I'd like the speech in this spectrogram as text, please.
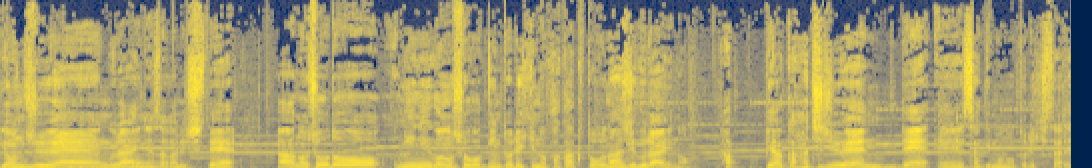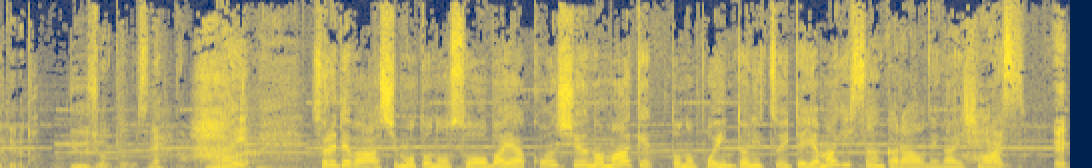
40円ぐらい値下がりして、あのちょうど225の証拠金取引の価格と同じぐらいの880円で、えー、先物取引されているという状況ですね。はい、はいそれでは足元の相場や今週のマーケットのポイントについて山岸さんからお願いします。はい、え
